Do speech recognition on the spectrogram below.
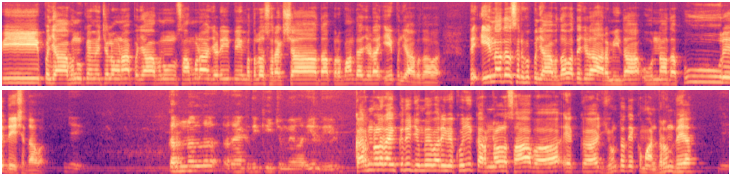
ਵੀ ਪੰਜਾਬ ਨੂੰ ਕਿਵੇਂ ਚਲਾਉਣਾ ਪੰਜਾਬ ਨੂੰ ਸਾਹਮਣਾ ਜਿਹੜੀ ਵੀ ਮਤਲਬ ਸੁਰੱਖਿਆ ਦਾ ਪ੍ਰਬੰਧ ਹੈ ਜਿਹੜਾ ਇਹ ਪੰਜਾਬ ਦਾ ਵਾ। ਤੇ ਇਹਨਾਂ ਦਾ ਸਿਰਫ ਪੰਜਾਬ ਦਾ ਵਾ ਤੇ ਜਿਹੜਾ ਆਰਮੀ ਦਾ ਉਹਨਾਂ ਦਾ ਪੂਰੇ ਦੇਸ਼ ਦਾ ਵਾ। ਜੀ। ਕਰਨਲ ਰੈਂਕ ਦੀ ਕੀ ਜ਼ਿੰਮੇਵਾਰੀ ਹੁੰਦੀ ਹੈ? ਕਰਨਲ ਰੈਂਕ ਦੀ ਜ਼ਿੰਮੇਵਾਰੀ ਵੇਖੋ ਜੀ ਕਰਨਲ ਸਾਹਿਬ ਇੱਕ ਯੂਨਿਟ ਦੇ ਕਮਾਂਡਰ ਹੁੰਦੇ ਆ। ਜੀ।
